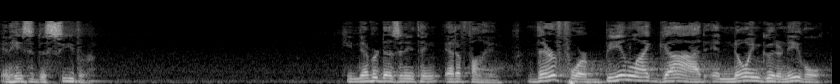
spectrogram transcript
and he's a deceiver. He never does anything edifying. Therefore, being like God and knowing good and evil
